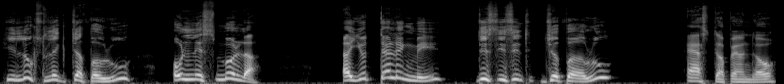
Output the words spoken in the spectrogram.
He looks like Jaffaru, only smaller. Are you telling me this isn't Jaffaru? asked Upendo,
